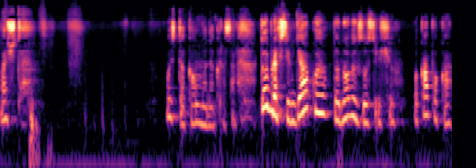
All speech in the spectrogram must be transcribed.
бачите, ось така у мене краса. Добре, всім дякую, до нових зустрічей. Пока-пока.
